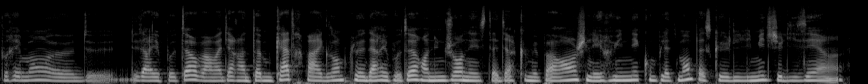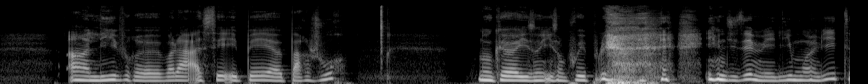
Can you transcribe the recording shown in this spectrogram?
vraiment de, des Harry Potter, bah, on va dire un tome 4 par exemple d'Harry Potter en une journée. C'est-à-dire que mes parents, je les ruinais complètement parce que limite je lisais un, un livre euh, voilà assez épais euh, par jour. Donc euh, ils, ils en pouvaient plus. ils me disaient mais lis moins vite,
